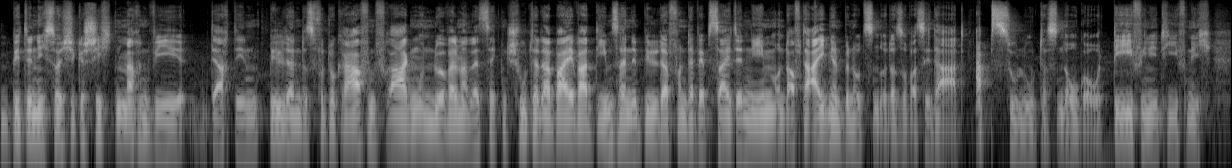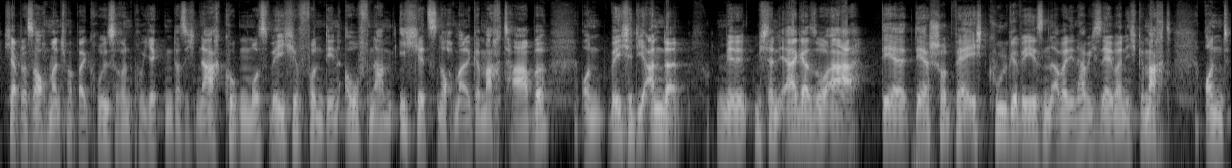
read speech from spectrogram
bitte nicht solche Geschichten machen wie nach den Bildern des Fotografen fragen und nur weil man als Second Shooter dabei war, dem seine Bilder von der Webseite nehmen und auf der eigenen benutzen oder sowas in der Art. Absolutes No-Go. Definitiv nicht. Ich habe das auch manchmal bei größeren Projekten, dass ich nachgucken muss, welche von den Aufnahmen ich jetzt nochmal gemacht habe und welche die anderen. Und mir, mich dann ärger so, ah, der, der Shot wäre echt cool gewesen, aber den habe ich selber nicht gemacht. Und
